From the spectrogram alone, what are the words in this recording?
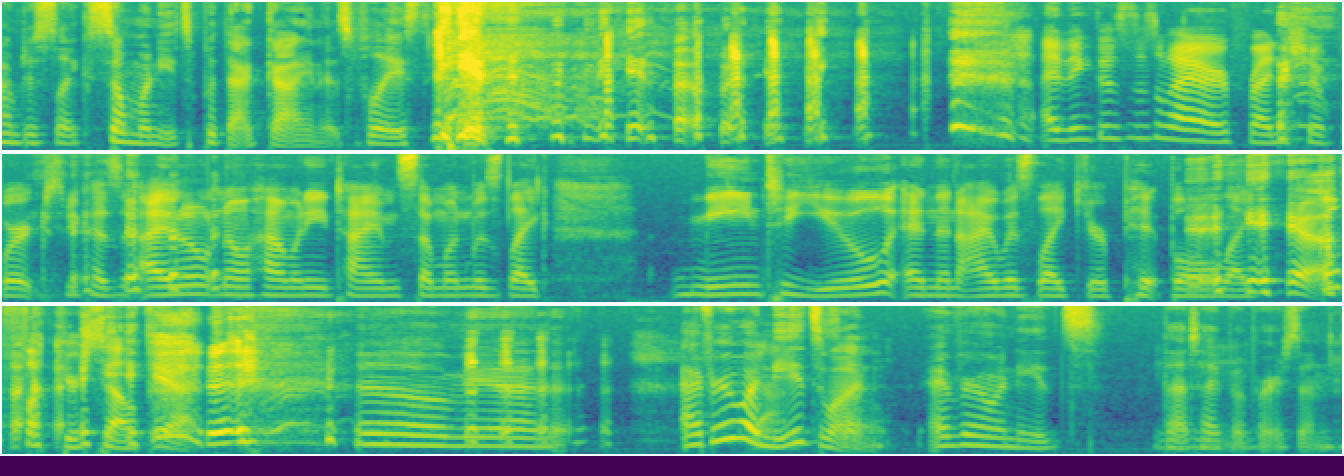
I'm just like, someone needs to put that guy in his place. you know what I mean? I think this is why our friendship works because I don't know how many times someone was like mean to you and then I was like your pit bull like Yeah. go fuck yourself. Yeah. Oh man, everyone needs one. so- Mm-hmm. Everyone needs that type of person.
